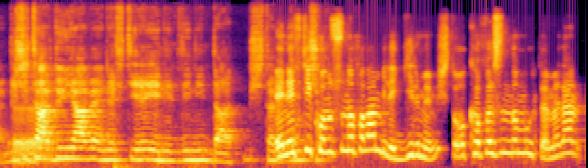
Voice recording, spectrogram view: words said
Yani dijital ee, dünya ve NFT'ye yenildiğini iddia etmiş. Tabii NFT için... konusuna falan bile girmemişti. O kafasında muhtemelen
